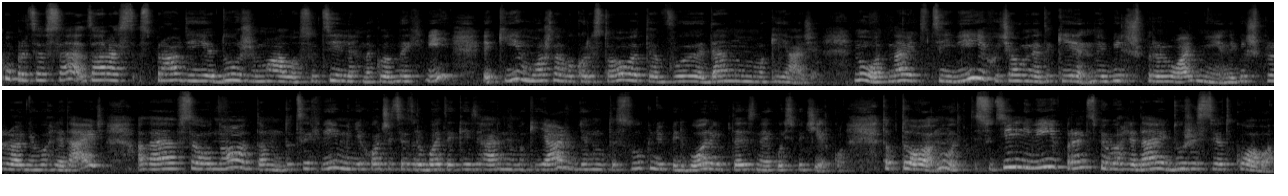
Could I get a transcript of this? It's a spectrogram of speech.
Попри це все, зараз справді є дуже мало суцільних накладних вій, які можна використовувати в денному макіяжі. Ну от навіть ці вії, хоча вони такі найбільш природні, найбільш природні виглядають, але все одно там до цих вій мені хочеться зробити якийсь гарний макіяж, вдягнути сукню, підбори і піти на якусь вечірку. Тобто, ну суцільні вії, в принципі, виглядають дуже святково.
